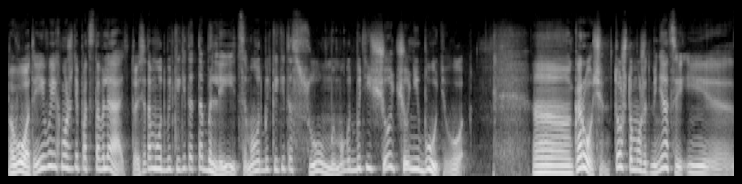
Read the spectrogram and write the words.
вот, и вы их можете подставлять, то есть это могут быть какие-то таблицы, могут быть какие-то суммы, могут быть еще что-нибудь, вот. Э, короче, то, что может меняться и э,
